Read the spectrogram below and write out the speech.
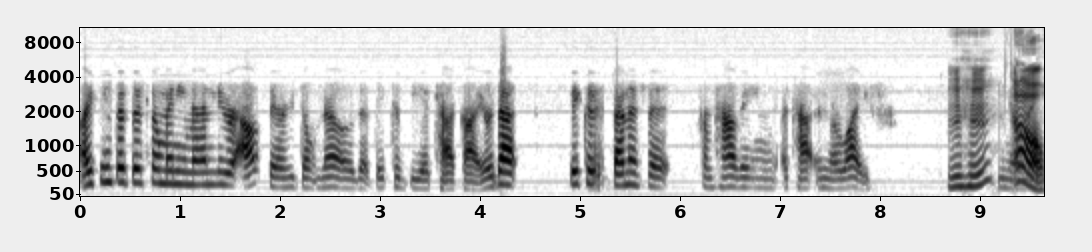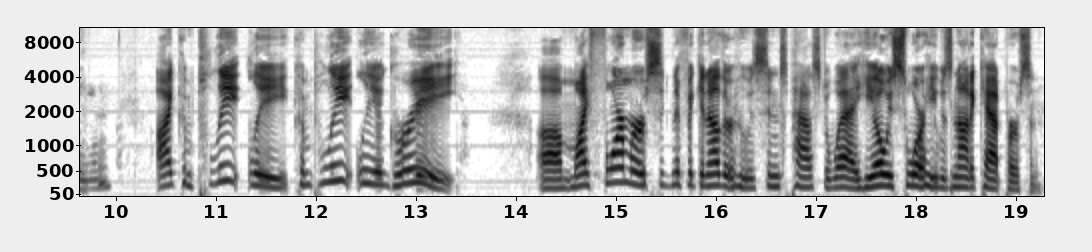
I think that there's so many men who are out there who don't know that they could be a cat guy or that they could benefit from having a cat in their life. Mm-hmm. You know oh, I mean? I completely, completely agree. Uh, my former significant other, who has since passed away, he always swore he was not a cat person.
